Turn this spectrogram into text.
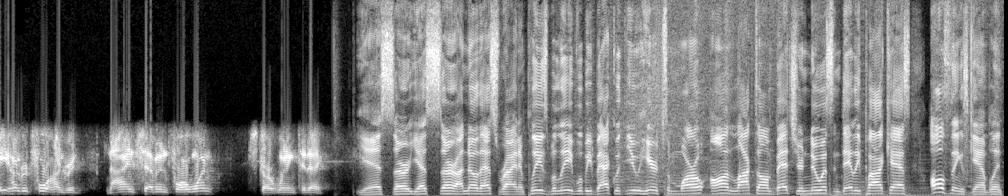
800 400 9741. Start winning today. Yes, sir. Yes, sir. I know that's right. And please believe we'll be back with you here tomorrow on Locked On Bets, your newest and daily podcast, all things gambling,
